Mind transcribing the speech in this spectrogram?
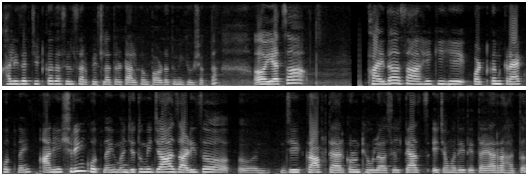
खाली जर चिटकत असेल सरफेसला तर टाल्कम पावडर तुम्ही घेऊ शकता. याचा फायदा असा आहे की हे पटकन क्रॅक होत नाही आणि श्रिंक होत नाही. म्हणजे तुम्ही ज्या जाडीचं जे क्राफ्ट तयार करून ठेवलं असेल त्याच याच्यामध्ये ते तयार राहतं.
